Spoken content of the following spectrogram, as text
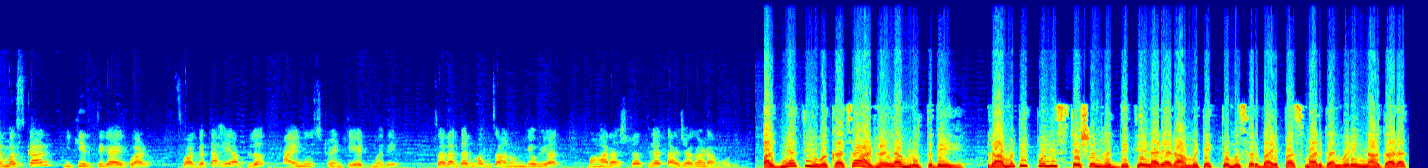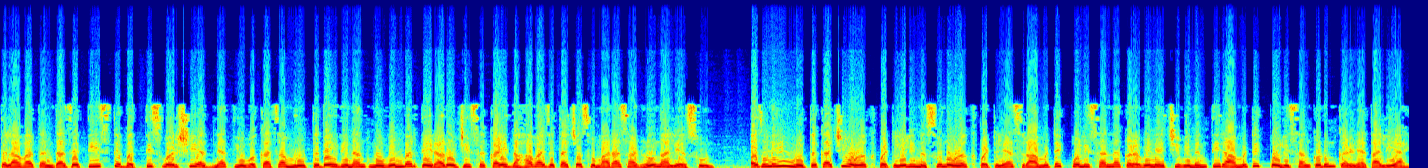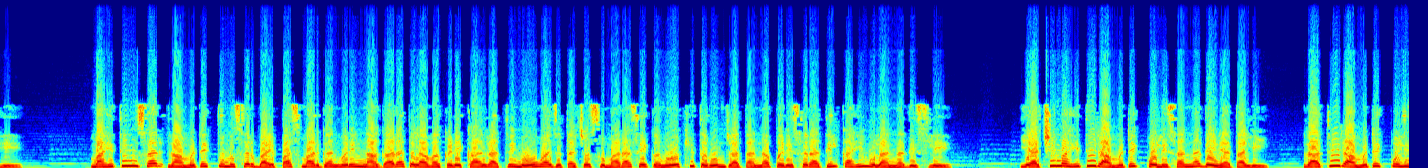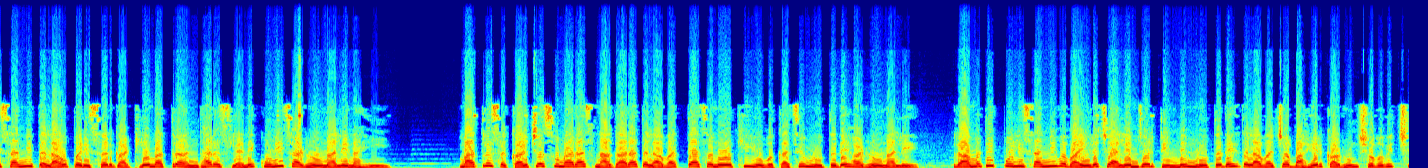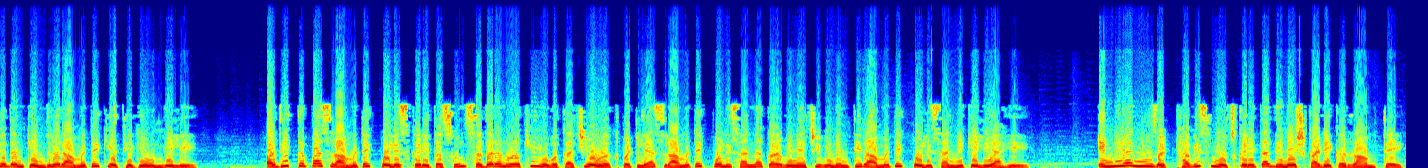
नमस्कार मी कीर्ती गायकवाड. स्वागत आहे आपलं आय न्यूज ट्वेंटी एटमध्ये. चला तर मग जाणून घेऊयात महाराष्ट्रातल्या ताज्या घडामोडी. अज्ञात युवकाचा आढळला मृतदेह. रामटेक पोलीस स्टेशन हद्दीत येणाऱ्या रामटेक तुमसर बायपास मार्गांवरील नागारा तलावात अंदाजे तीस ते बत्तीस वर्षीय अज्ञात युवकाचा मृतदेह दिनांक नोव्हेंबर तेरा रोजी सकाळी दहा वाजताच्या सुमारास आढळून आले असून अजूनही मृतकाची ओळख पटलेली नसून ओळख पटल्यास रामटेक पोलिसांना कळविण्याची विनंती रामटेक पोलिसांकडून करण्यात आली आहे. माहितीनुसार रामटेक तुमसर बायपास मार्गांवरील नागारा तलावाकडे काल रात्री नऊ वाजताच्या सुमारास एक अनोळखी तरुण जाताना परिसरातील काही मुलांना दिसले. याची माहिती रामटेक पोलिसांना देण्यात आली. रात्री रामटेक पोलिसांनी तलाव परिसर गाठले मात्र अंधार असल्याने कुणीच आढळून आले नाही. मात्र सकाळच्या सुमारास नागारा तलावात त्याच अनोळखी युवकाचे मृतदेह आढळून आले. रामटेक पोलिसांनी व वाईल्ड चॅलेंजर टीमने मृतदेह तलावाच्या बाहेर काढून शवविच्छेदन केंद्र रामटेक येथे घेऊन गेले. अधिक तपास रामटेक पोलीस करीत असून सदर अनोळखी युवकाची ओळख पटल्यास रामटेक पोलिसांना कळविण्याची विनंती रामटेक पोलिसांनी केली आहे. इंडिया न्यूज अठ्ठावीस न्यूजकरिता दिनेश काडेकर रामटेक.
